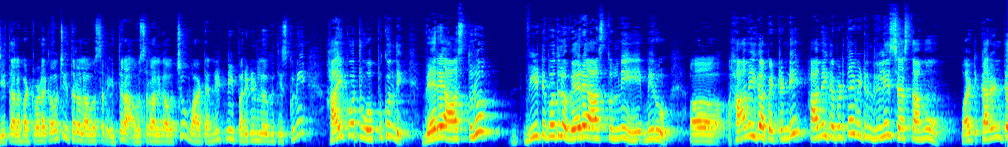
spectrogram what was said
జీతాల బట్వాడ కావచ్చు ఇతరుల అవసర ఇతర అవసరాలు కావచ్చు వాటన్నిటిని పరిగణలోకి తీసుకుని హైకోర్టు ఒప్పుకుంది. వేరే ఆస్తులు వీటి బదులు వేరే ఆస్తుల్ని మీరు హామీగా పెట్టండి. హామీగా పెడితే వీటిని రిలీజ్ చేస్తాము. వాటి కరెంట్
